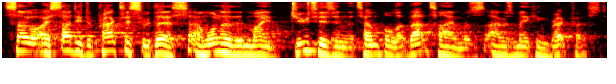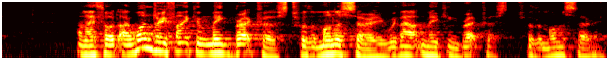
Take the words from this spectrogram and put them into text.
So I started to practice with this, and one of the, my duties in the temple at that time was I was making breakfast. And I thought, I wonder if I can make breakfast for the monastery without making breakfast for the monastery.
